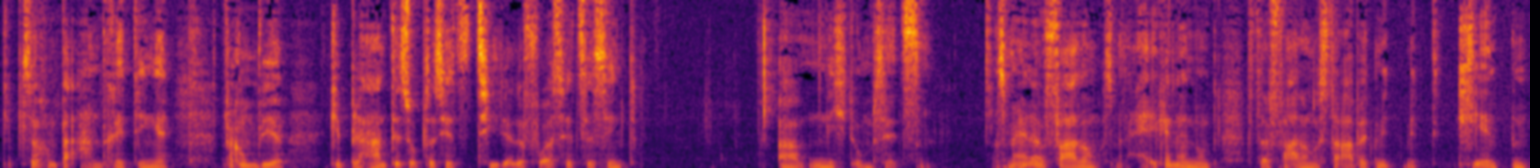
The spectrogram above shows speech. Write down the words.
gibt es auch ein paar andere Dinge, warum wir geplantes, ob das jetzt Ziele oder Vorsätze sind, äh, nicht umsetzen aus meiner Erfahrung, aus meiner eigenen und aus der Erfahrung aus der Arbeit mit, mit Klienten,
